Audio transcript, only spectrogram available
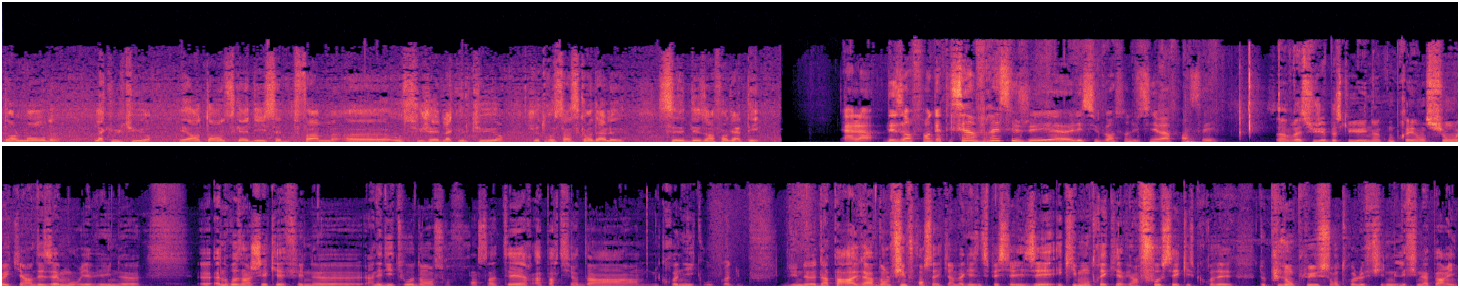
dans le monde la culture. Et entendre ce qu'a dit cette femme euh, au sujet de la culture, je trouve ça scandaleux. C'est des enfants gâtés. Voilà, des enfants gâtés. C'est un vrai sujet, euh, les subventions du cinéma français. C'est un vrai sujet parce qu'il y a une incompréhension et qu'il y a un désamour. Il y avait une euh, Anne Rosincher qui avait fait un édito dans, sur France Inter à partir d'une chronique ou d'un paragraphe dans le film français, qui est un magazine spécialisé et qui montrait qu'il y avait un fossé qui se creusait de plus en plus entre le film, les films à Paris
